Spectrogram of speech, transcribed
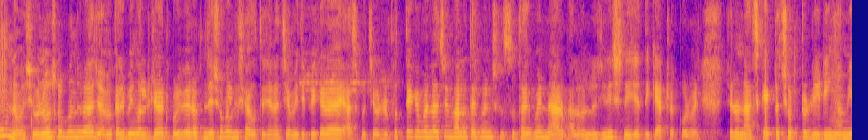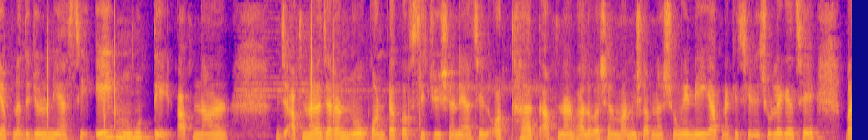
ও নমস্কার নমস্কার বন্ধুরা জয়কালী বেঙ্গল লিটার পরিবার আপনাদের সকলকে স্বাগত জানাচ্ছি। আমি দীপিকা রায়, আশা করছি ওদের প্রত্যেকে ভালো আছেন, ভালো থাকবেন, সুস্থ থাকবেন, আর ভালো ভালো জিনিস নিজের দিকে অ্যাট্রাক্ট করবেন। চলুন, আজকে একটা ছোট্ট রিডিং আমি আপনাদের জন্য নিয়ে আসছি। এই মুহূর্তে আপনার আপনারা যারা নো কন্ট্যাক্ট অফ সিচুয়েশানে আছেন, অর্থাৎ আপনার ভালোবাসার মানুষ আপনার সঙ্গে নেই, আপনাকে ছেড়ে চলে গেছে বা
